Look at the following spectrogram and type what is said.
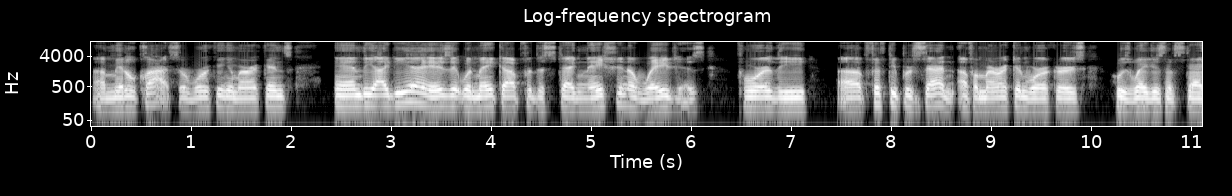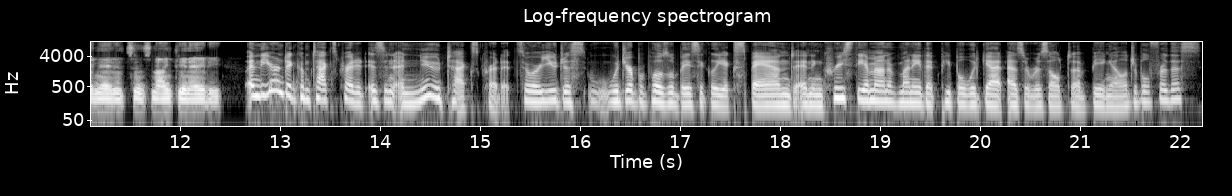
uh, middle class or working Americans and the idea is it would make up for the stagnation of wages for the uh, 50% of American workers whose wages have stagnated since 1980. And the earned income tax credit isn't a new tax credit. So are you just, would your proposal basically expand and increase the amount of money that people would get as a result of being eligible for this?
